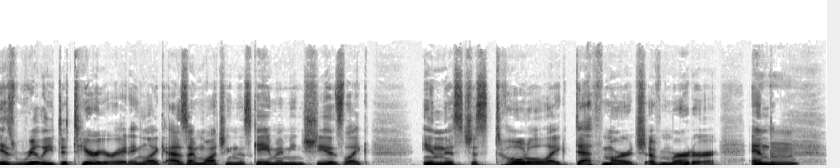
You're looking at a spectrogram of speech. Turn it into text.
is really deteriorating like as I'm watching this game. I mean, she is like in this just total like death march of murder. And mm-hmm.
